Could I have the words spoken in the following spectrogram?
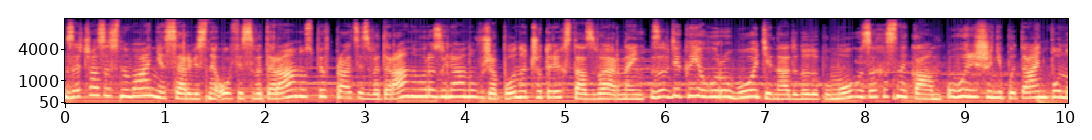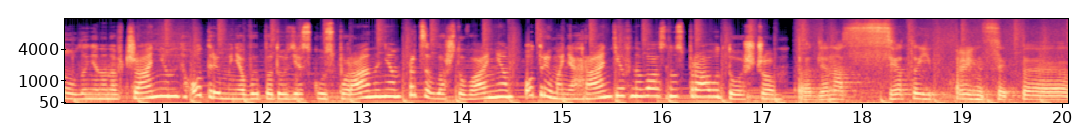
За час існування сервісний офіс ветеран у співпраці з ветеранами розглянув вже понад 400 звернень. Завдяки його роботі надано допомогу захисникам у вирішенні питань поновлення на навчання, отримання виплат у зв'язку з пораненням, працевлаштування, отримання грантів на власну справу тощо. Для нас святий принцип е,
